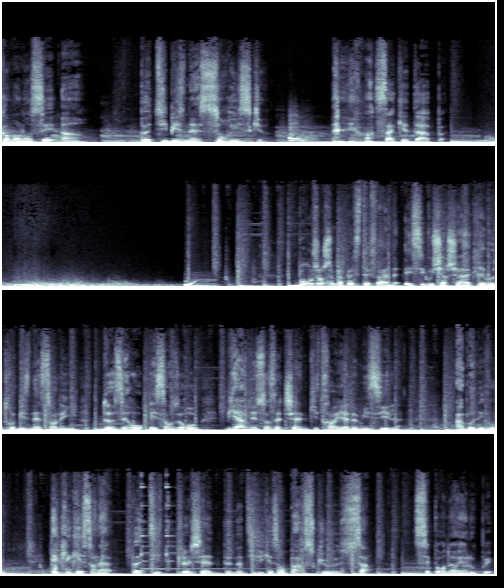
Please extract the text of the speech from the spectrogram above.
Comment lancer un petit business sans risque en 5 étapes. Bonjour, je m'appelle Stéphane et si vous cherchez à créer votre business en ligne de 0 et 100 euros, bienvenue sur cette chaîne qui travaille à domicile. Abonnez-vous et cliquez sur la petite clochette de notification parce que ça, c'est pour ne rien louper.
